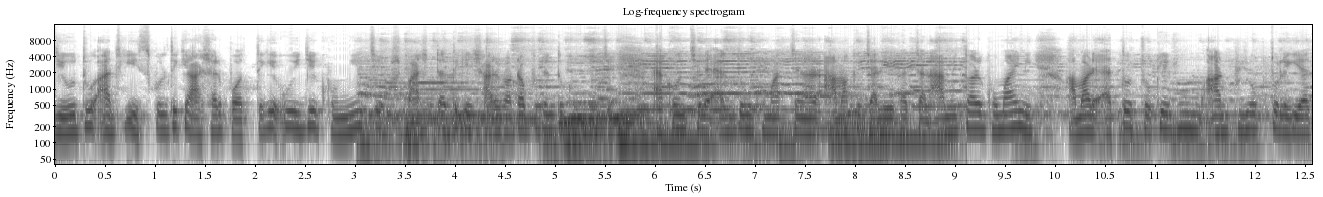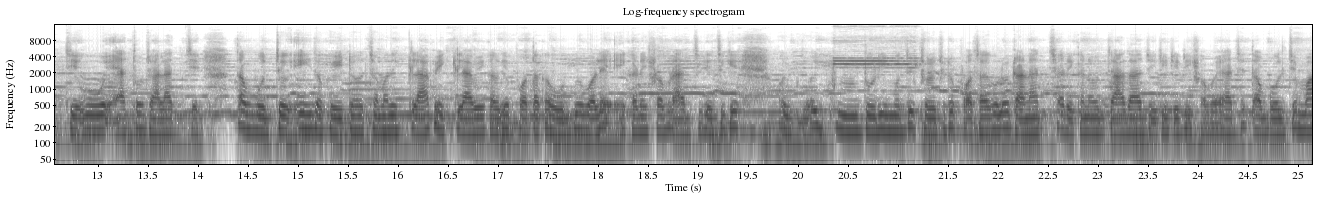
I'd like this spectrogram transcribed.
যেহেতু আজকে স্কুল থেকে আসার পর থেকে ওই যে ঘুমিয়েছে, পাঁচটা থেকে সাড়ে নটা পর্যন্ত ঘুমিয়েছে। এখন ছেলে একদম ঘুমাচ্ছে না আর আমাকে জ্বালিয়ে খাচ্ছে। আমি তো আর ঘুমাইনি। আমার এত চোখে ঘুম আর বিরক্ত লেগে যাচ্ছে, ও এত জ্বালাচ্ছে। তা বলছে, এই দেখো, এটা হচ্ছে আমাদের ক্লাব। এই ক্লাবে কালকে পতাকা উঠবে বলে এখানে সব জিগে জিগে ওই ওই দড়ির মধ্যে ছোটো ছোটো পতাকাগুলো টানাচ্ছে, আর এখানে ওর দাদা, জেঠি টেটি সবাই আছে। তা বলছে, মা,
